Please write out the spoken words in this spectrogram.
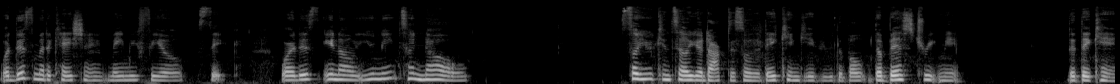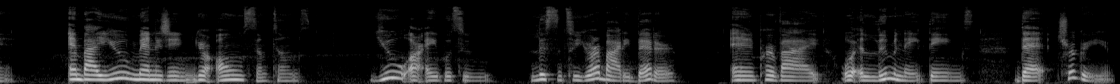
or this medication made me feel sick, or this, you know, you need to know so you can tell your doctor so that they can give you the bo- the best treatment that they can. And by you managing your own symptoms, you are able to listen to your body better and provide or eliminate things that trigger you.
